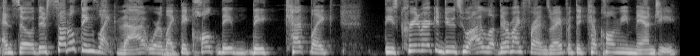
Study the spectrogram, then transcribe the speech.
And so there's subtle things like that where like they called, they, they kept like these Korean American dudes who I love, they're my friends, right? But they kept calling me Manji.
